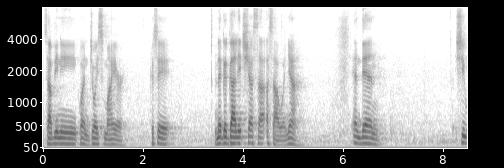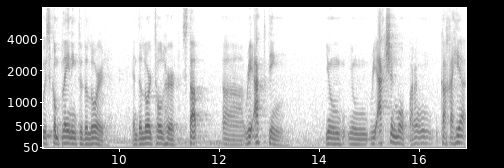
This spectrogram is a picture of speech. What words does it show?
Sabi ni Kwan, Joyce Meyer, kasi nagagalit siya sa asawa niya. And then, she was complaining to the Lord. And the Lord told her, stop uh, reacting. Yung, yung reaction mo, parang kakahiya.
